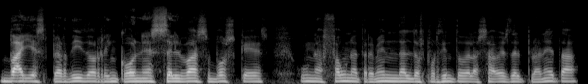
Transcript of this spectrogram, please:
valles perdidos, rincones, selvas, bosques, una fauna tremenda, el 2% de las aves del planeta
